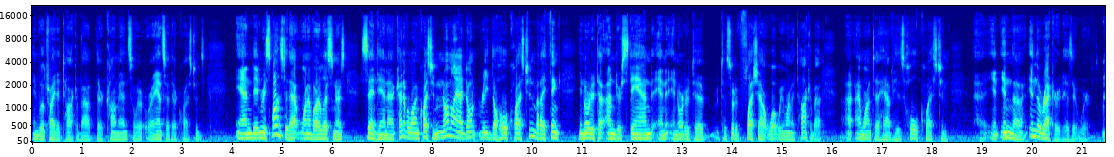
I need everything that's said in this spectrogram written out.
and we'll try to talk about their comments or, or answer their questions. And in response to that, one of our listeners sent in a kind of a long question. Normally, I don't read the whole question, but I think in order to understand and in order to, to sort of flesh out what we want to talk about, I, I want to have his whole question uh, in, in, the, in the record, as it were.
